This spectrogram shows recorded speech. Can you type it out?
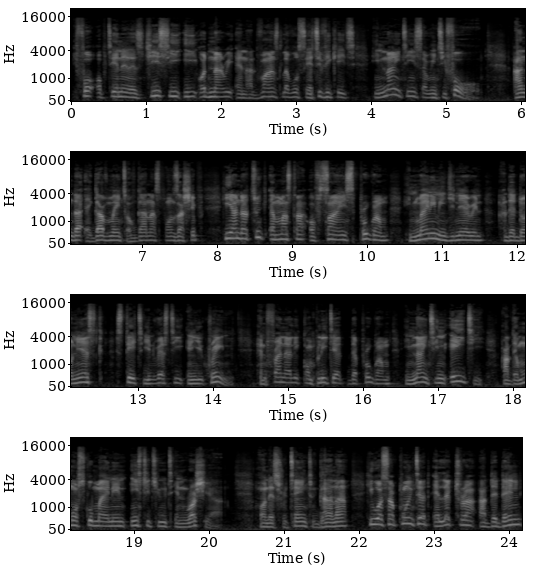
before obtaining his GCE Ordinary and Advanced Level certificates in 1974. Under a Government of Ghana sponsorship, he undertook a Master of Science program in mining engineering at the Donetsk State University in Ukraine and finally completed the program in 1980 at the Moscow Mining Institute in Russia. On his return to Ghana, he was appointed a lecturer at the then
